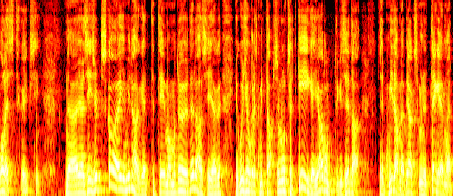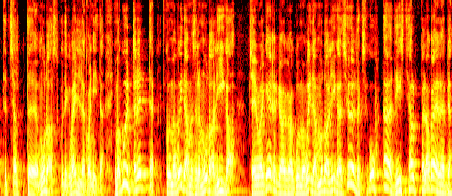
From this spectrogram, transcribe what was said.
valesti kõik siin ja, siis ütles ka ei midagi, et et teeme oma tööd edasi ja, ja kusjuures mitte absoluutselt keegi ei arutagi seda, et mida me peaksime nüüd tegema, et, et sealt äh, mudast kuidagi välja ronida. ja ma kujutan ette, kui me võidame selle mudaliiga, see ei ole kerge, aga kui me võidame mudaliiga, siis öeldakse, oh näed, Eesti jalgpall areneb ja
